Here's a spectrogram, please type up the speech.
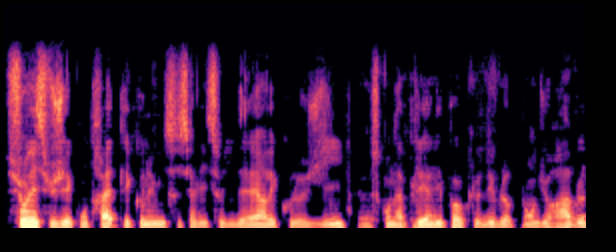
sur les sujets qu'on traite, l'économie sociale et solidaire, l'écologie, euh, ce qu'on appelait à l'époque le développement durable,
